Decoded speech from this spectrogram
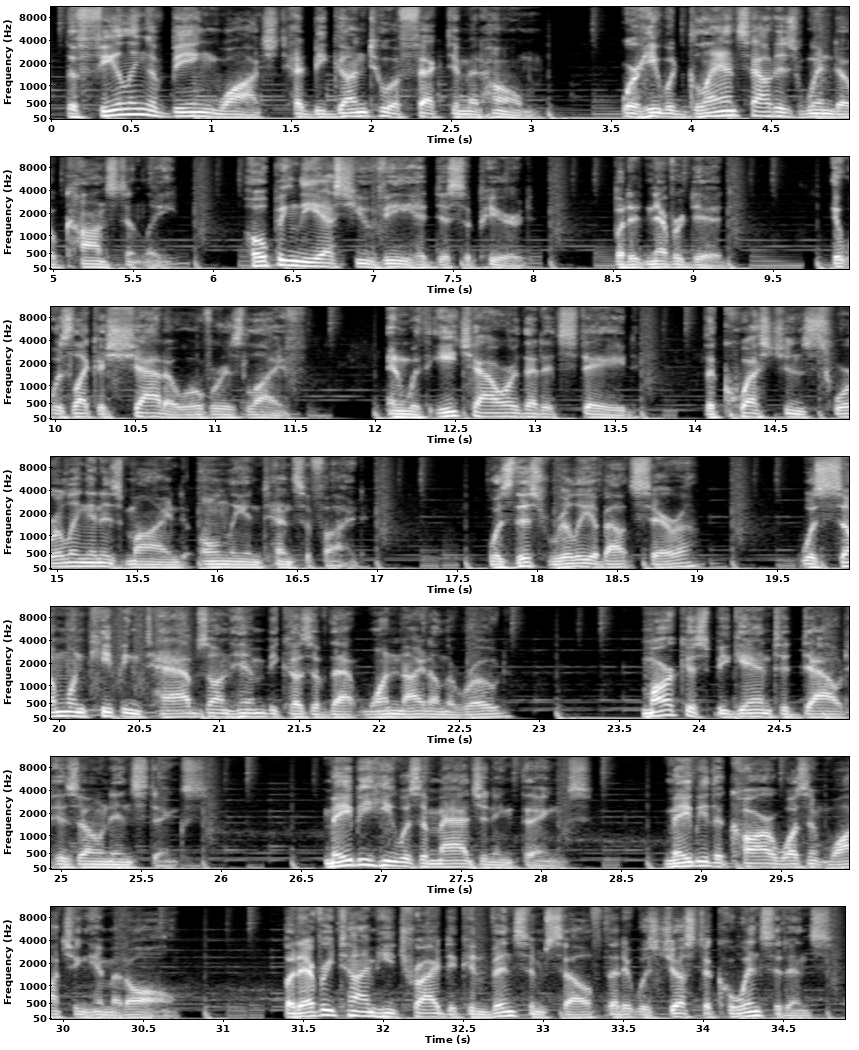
The feeling of being watched had begun to affect him at home, where he would glance out his window constantly, hoping the SUV had disappeared. But it never did. It was like a shadow over his life, and with each hour that it stayed, the questions swirling in his mind only intensified. Was this really about Sarah? Was someone keeping tabs on him because of that one night on the road? Marcus began to doubt his own instincts. Maybe he was imagining things. Maybe the car wasn't watching him at all. But every time he tried to convince himself that it was just a coincidence,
